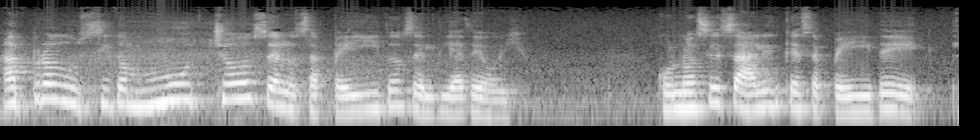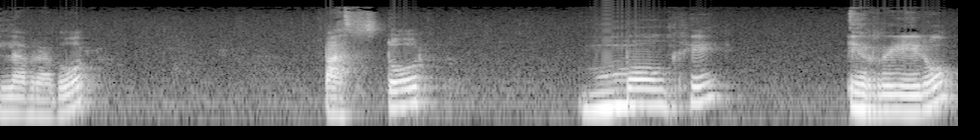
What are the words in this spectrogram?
han producido muchos de los apellidos del día de hoy. ¿Conoces a alguien que se apellide labrador, pastor, monje, herrero,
